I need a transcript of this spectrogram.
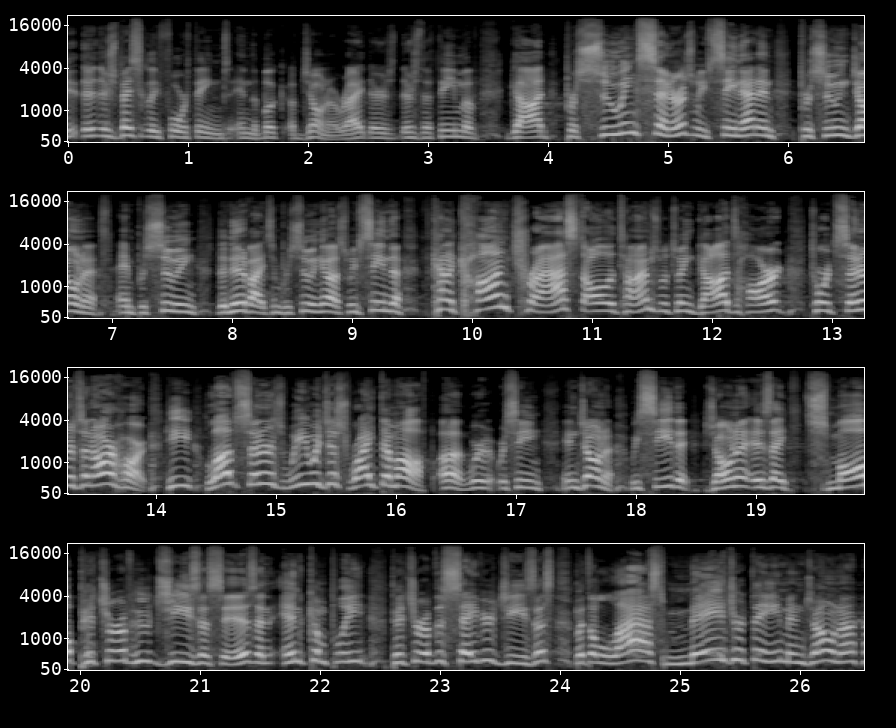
There's basically four themes in the book of Jonah, right? There's, there's the theme of God pursuing sinners. We've seen that in pursuing Jonah and pursuing the Ninevites and pursuing us. We've seen the kind of contrast all the times between God's heart towards sinners and our heart. He loves sinners, we would just write them off. Uh, we're, we're seeing in Jonah. We see that Jonah is a small picture of who Jesus is, an incomplete picture of the Savior Jesus. But the last major theme in Jonah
